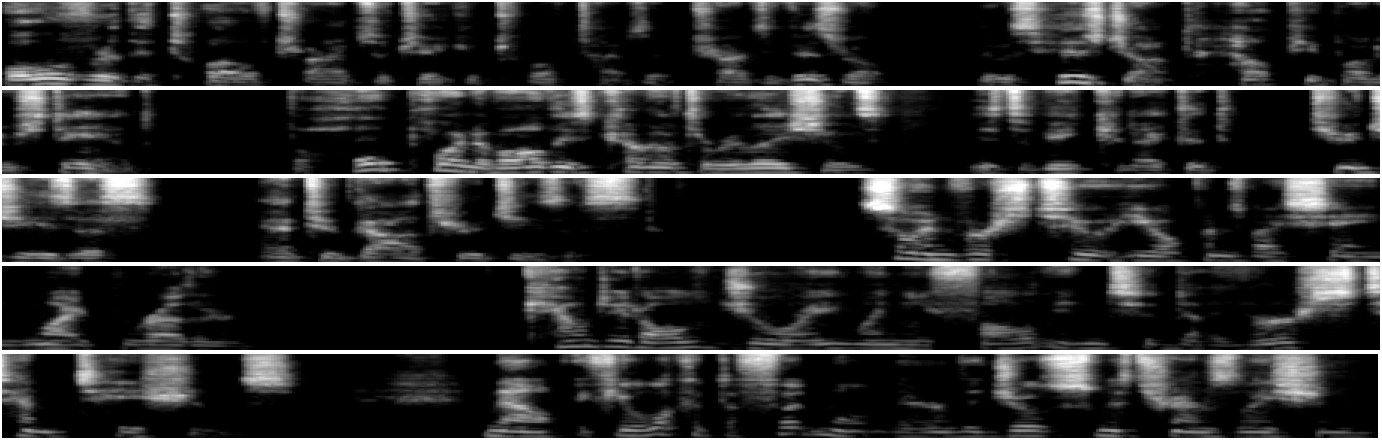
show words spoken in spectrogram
over the 12 tribes of Jacob, 12 tribes of, tribes of Israel. It was his job to help people understand. The whole point of all these covenantal relations is to be connected to Jesus and to God through Jesus. So in verse 2, he opens by saying, My brethren, count it all joy when ye fall into diverse temptations. Now, if you look at the footnote there, the Joseph Smith translation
